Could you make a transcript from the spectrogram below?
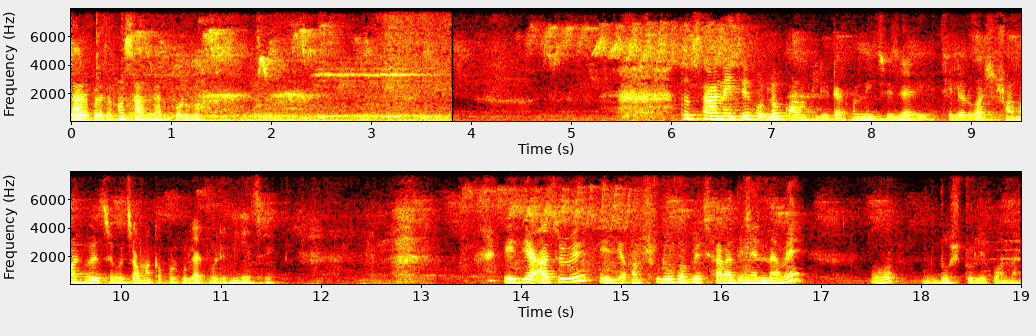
তারপরে তখন সন্ধান করব। তো সান এই যে হলো কমপ্লিট এখন নিচে যাই। ছেলের আসার সময় হয়েছে, ও জামা কাপড়গুলো একবারে নিয়েছে। এই যে আসবে, এই যে এখন শুরু হবে সারাদিনের নামে ওর দুষ্টুলিপনা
